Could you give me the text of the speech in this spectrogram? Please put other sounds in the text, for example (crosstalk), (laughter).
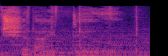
What should I do?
